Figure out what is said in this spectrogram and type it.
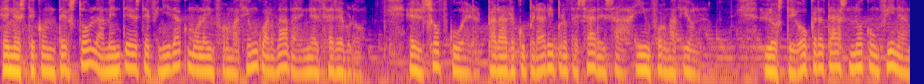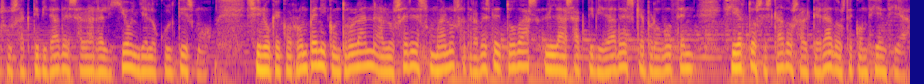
En este contexto, la mente es definida como la información guardada en el cerebro, el software para recuperar y procesar esa información. Los teócratas no confinan sus actividades a la religión y el ocultismo, sino que corrompen y controlan a los seres humanos a través de todas las actividades que producen ciertos estados alterados de conciencia.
